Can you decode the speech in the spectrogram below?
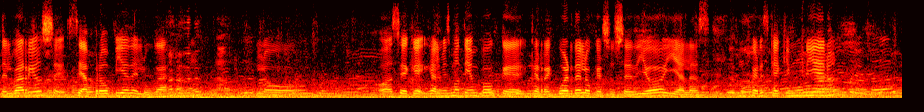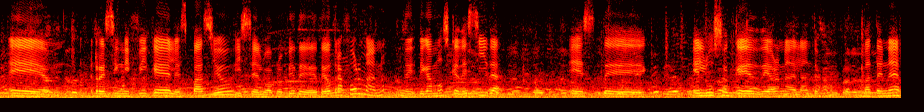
del barrio, se, apropie del lugar. o sea, que, al mismo tiempo que, recuerde lo que sucedió y a las mujeres que aquí murieron, eh, resignifique el espacio y se lo apropie de, otra forma, ¿no? digamos que decida este, el uso que de ahora en adelante va a tener.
